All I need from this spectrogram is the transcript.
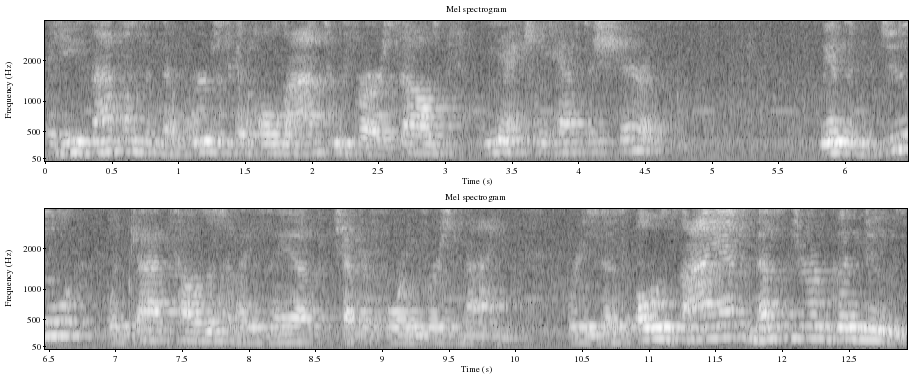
And He's not something that we're just going to hold on to for ourselves. We actually have to share it. We have to do what God tells us in Isaiah chapter 40, verse 9, where He says, O Zion, messenger of good news,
